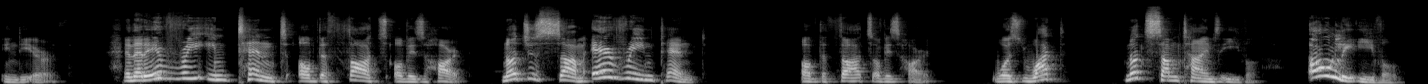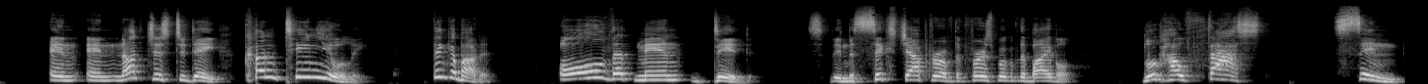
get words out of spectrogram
in the earth, and that every intent of the thoughts of his heart, not just some, every intent of the thoughts of his heart was what? Not sometimes evil, only evil. And, and not just today, continually. Think about it. All that man did in the sixth chapter of the first book of the Bible, look how fast sin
